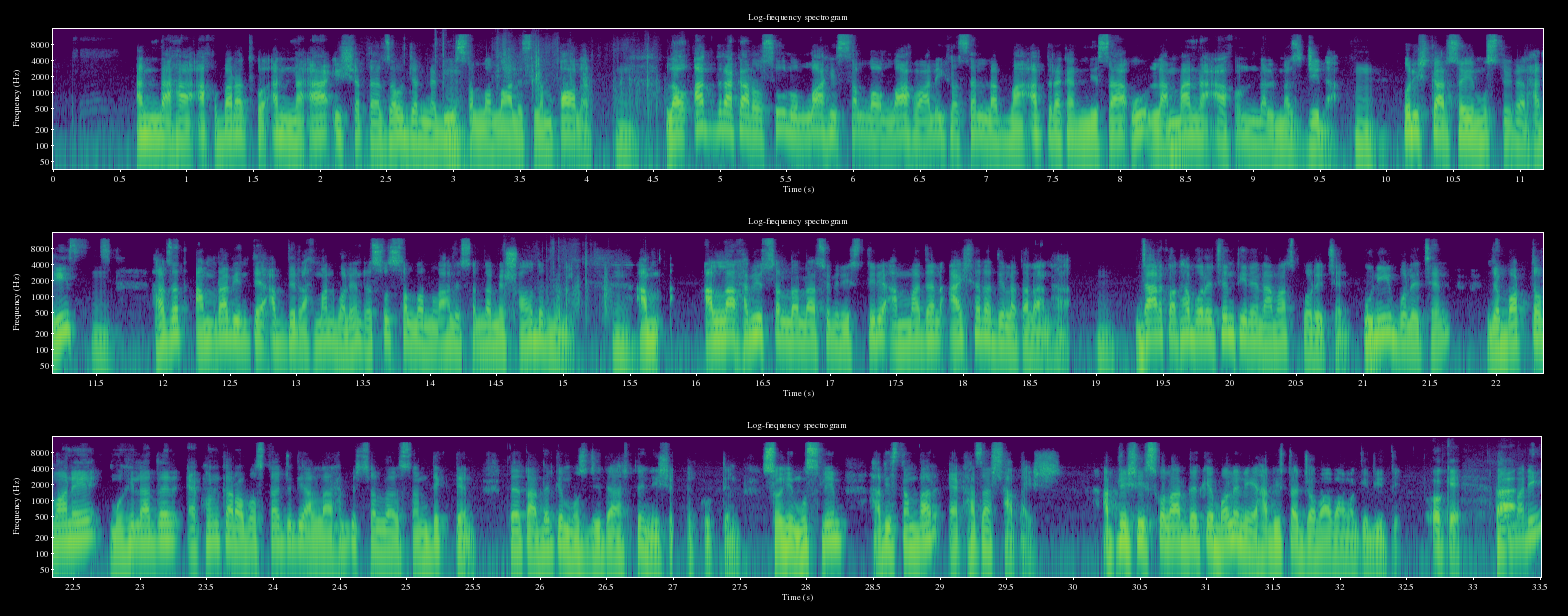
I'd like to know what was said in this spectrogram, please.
أنها أخبرته أن عائشة زوج النبي صلى الله عليه وسلم قالت لو أدرك رسول الله صلى الله عليه وسلم ما أدرك النساء لمنعهن المسجد হুম। পরিষ্কার সহি মুসলিমের হাদিস হযরত আমরা বিনতে আব্দুর রহমান বলেন রাসূল সাল্লাল্লাহু আলাইহি সাল্লামের সহধর্মিণী আম- আল্লাহ হাবিব সাল্লাল্লাহু আলাইহি ওয়াসাল্লামের স্ত্রী আম্মাজান আয়েশা রাদিয়াল্লাহু তাআলা আনহা যার কথা বলেছেন তিনি নামাজ পড়েছেন উনি বলেছেন যে বর্তমানে মহিলাদের এখনকার অবস্থা যদি আল্লাহ হাবিব সাল্লাল্লাহু আলাইহি ওয়াসাল্লাম দেখতেন তাহলে তাদেরকে মসজিদে আসতে নিষেধ করতেন সহি মুসলিম হাদিস নাম্বার এক হাজার সাতাইশ আপনি সেই স্কলারদেরকে বলেন এই হাদিসটার জবাব আমাকে দিতে। ওকে তার মানে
